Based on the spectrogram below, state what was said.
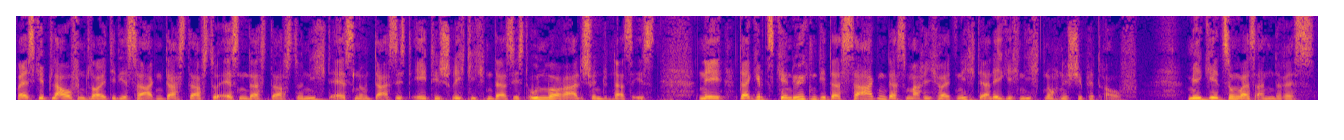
Weil es gibt laufend Leute, die sagen, das darfst du essen, das darfst du nicht essen und das ist ethisch richtig und das ist unmoralisch, wenn du das isst. Nee, da gibt's genügend, die das sagen, das mache ich heute nicht, da lege ich nicht noch eine Schippe drauf. Mir geht's um was anderes.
